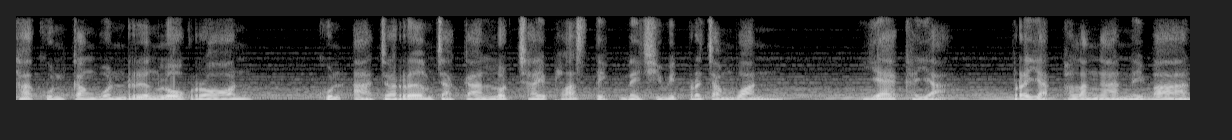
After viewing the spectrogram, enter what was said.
ถ้าคุณกังวลเรื่องโลกร้อน คุณอาจจะเริ่มจากการลดใช้พลาสติกในชีวิตประจำวัน แยกขยะ ประหยัดพลังงานในบ้าน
